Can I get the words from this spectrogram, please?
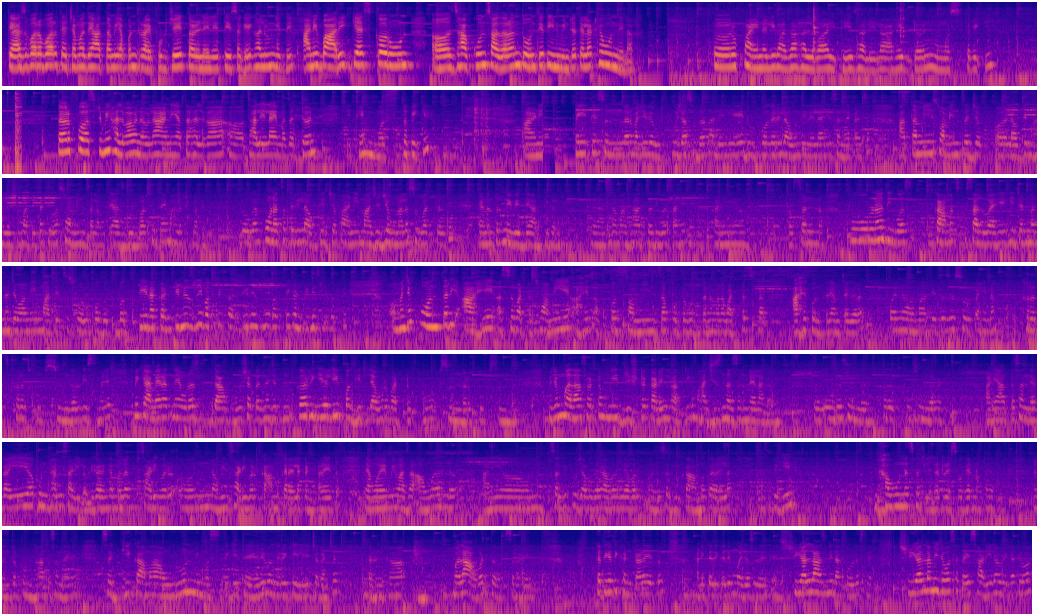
त्याचबरोबर त्याच्यामध्ये आता मी आपण ड्रायफ्रूट जे तळलेले ते सगळे घालून घेते. आणि बारीक गॅस करून झाकून साधारण दोन ते तीन मिनटं त्याला ठेवून देणार. तर फायनली माझा हलवा इथे झालेला आहे डन मस्तपैकी. तर फर्स्ट मी हलवा बनवला आणि आता हलवा झालेला आहे माझा डन इथे मस्तपैकी. आणि इथे सुंदर माझी देवपूजासुद्धा झालेली आहे. धूप वगैरे लावून दिलेलं आहे संध्याकाळचं. आता मी स्वामींचं जप लावते महालक्ष्मी मातेचा किंवा स्वामींचा लावते. आज गुरुवारसुद्धा आहे महालक्ष्मी मातेचा. दोघां कोणाचा तरी लावते जप आणि माझ्या जेवणाला सुरुवात करते. त्यानंतर नैवेद्य आरती करते. तर असा माझा आजचा दिवस आहे. आणि अ, प्रसन्न पूर्ण दिवस कामच चालू आहे. किचनमधनं जेव्हा मी मातेचं स्वरूप बघत बघते ना कंटिन्युअसली बघते कंटिन्युअसली बघते कंटिन्युअसली बघते. म्हणजे कोणतरी आहे असं वाटतं. स्वामी आहेत अफकोर्स स्वामींचा फोटो बघताना मला वाटतंच का आहे कोणतरी आमच्या घरात. पण मातीचं जे स्वरूप आहे ना खरंच खरंच खूप सुंदर दिसतं. म्हणजे मी कॅमेऱ्यातनं एवढंच दाखवू शकत नाही जितकं रिअली बघितल्यावर वाटतं. खूप सुंदर खूप सुंदर. म्हणजे मला असं वाटतं मी दृष्ट काढेल रात्री माझीच नजर नाही लागावी. तर एवढं सुंदर खरंच खूप सुंदर वाटतं. आणि आता संध्याकाळी पुन्हा मी साडी लावली कारण का मला साडीवर नवीन साडीवर काम करायला कंटाळा येतं. त्यामुळे मी माझं आवरलं आणि सगळी पूजा वगैरे आवरल्यावर माझं सगळी कामं करायला. मस्तपैकी घाऊनच घातलेला ड्रेस वगैरे नव्हता घातला. त्यानंतर पुन्हा आता संध्याकाळी सगळी कामं आवरून मी मस्तपैकी तयारी वगैरे केली आहे जगाच्या कारण का मला आवडतं असं राहील कधी कधी कंटाळा येतो आणि कधी कधी मजासुद्धा येते. श्रियालला आज मी दाखवलंच नाही. श्रियालला मी जेव्हा सकाळी साडी लावली ना तेव्हा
